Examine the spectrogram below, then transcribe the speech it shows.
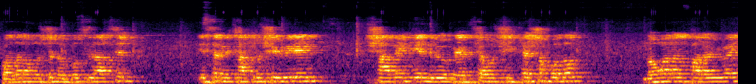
প্রধান অনুষ্ঠানে উপস্থিত আছেন ইসলামী ছাত্র শিবিরের সাবেক কেন্দ্রীয় ব্যবসা ও শিক্ষা সম্পাদক নোমান আল ফারাবি ভাই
